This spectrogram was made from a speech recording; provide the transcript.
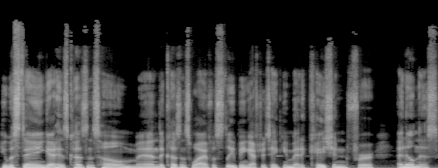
he was staying at his cousin's home, and the cousin's wife was sleeping after taking medication for an illness.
